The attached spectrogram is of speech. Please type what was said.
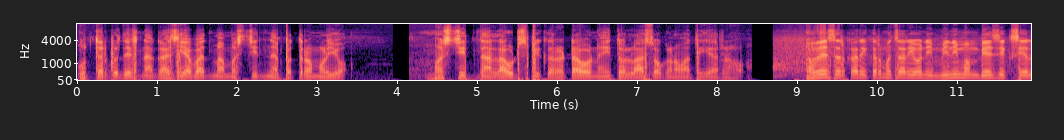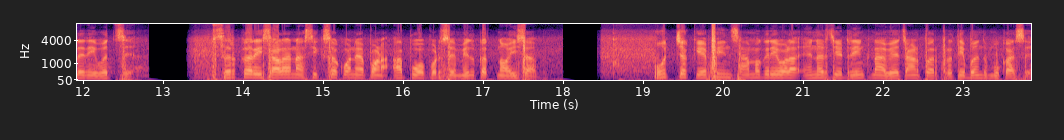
ઉત્તર પ્રદેશના ગાઝિયાબાદમાં મસ્જિદને પત્ર મળ્યો, મસ્જિદના લાઉડસ્પીકર હટાવો, નહીં તો લાશો ગણવા તૈયાર રહો. હવે સરકારી કર્મચારીઓની મિનિમમ બેઝિક સેલેરી વધશે. સરકારી શાળાના શિક્ષકોને પણ આપવો પડશે મિલકતનો હિસાબ. ઉચ્ચ કેફીન સામગ્રીવાળા એનર્જી ડ્રિંકના વેચાણ પર પ્રતિબંધ મુકાશે.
